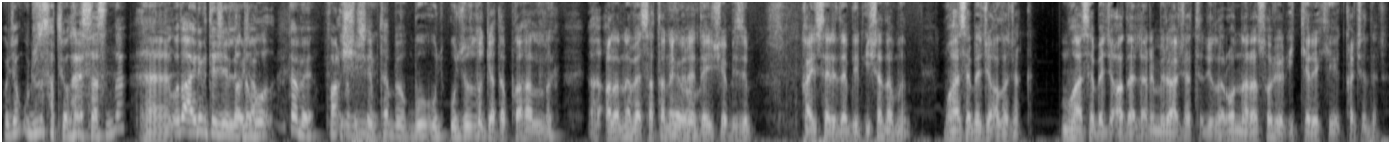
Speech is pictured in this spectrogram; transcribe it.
Hocam ucuza satıyorlar esasında. He. O da ayrı bir tecelli O hocam. o- Tabii farklı Şimdi bir şey. tabii bu ucuzluk ya da pahalılık e, alana ve satana göre değişiyor. Bizim Kayseri'de bir iş adamı muhasebeci alacak. Muhasebeci adayları müracaat ediyorlar. Onlara soruyor ilk kere iki kaç eder?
